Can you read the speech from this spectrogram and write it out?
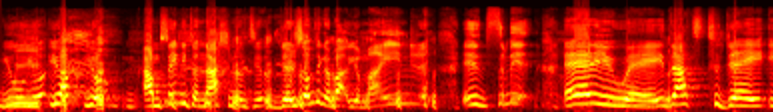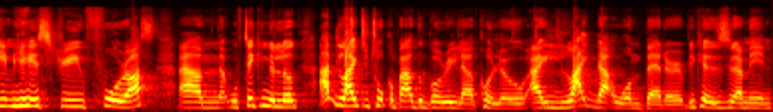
You, We- you, you have, you I'm saying it on national. There's something about your mind. It's a bit. Anyway, that's today in history for us. Um, we've taken a look. I'd like to talk about the gorilla Colo. I like that one better because I mean,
